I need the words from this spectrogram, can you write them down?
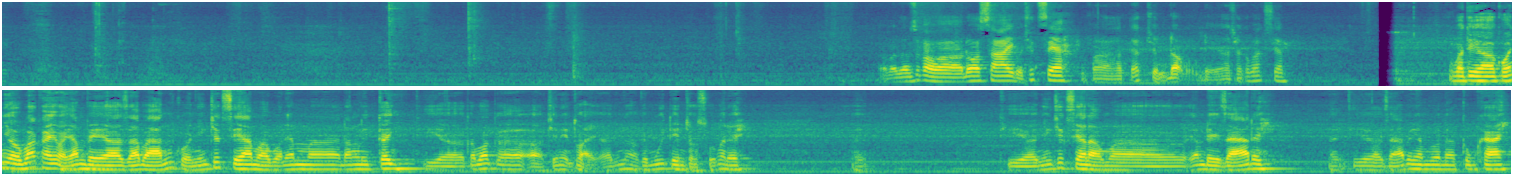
và giờ sẽ vào à, đo size của chiếc xe và test chuyển động để à, cho các bác xem. Và thì à, có nhiều bác hay hỏi em về giá bán của những chiếc xe mà bọn em đăng lên kênh. Thì các bác ở trên điện thoại ấn cái mũi tên trở xuống ở đây. Đấy thì ờ, những chiếc xe nào mà em đề giá đây? Đấy, thì ờ, giá bên em luôn ờ, công khai.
